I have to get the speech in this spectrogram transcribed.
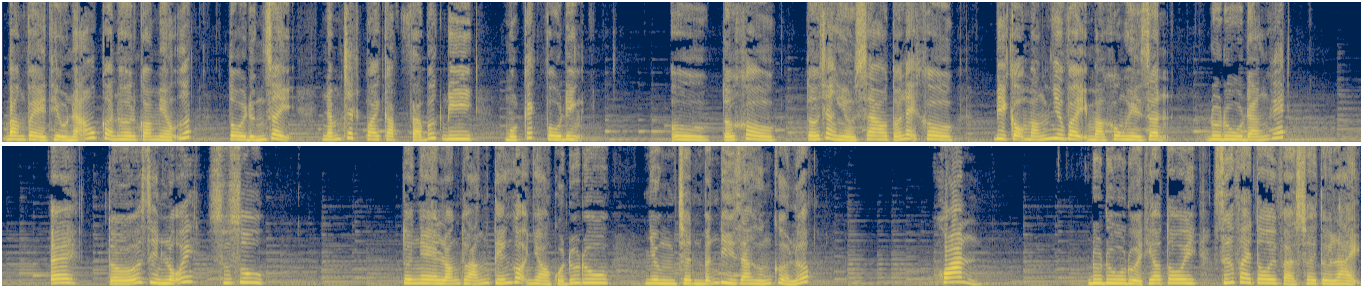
Bằng vẻ thiểu não còn hơn con mèo ướt, tôi đứng dậy, nắm chặt quai cặp và bước đi, một cách vô định. Ừ, tớ khờ, tớ chẳng hiểu sao tớ lại khờ, bị cậu mắng như vậy mà không hề giận, đu đu đáng ghét. Ê, tớ xin lỗi, Su Su. Tôi nghe loáng thoáng tiếng gọi nhỏ của Du Du, nhưng chân vẫn đi ra hướng cửa lớp. Khoan! Du Du đuổi theo tôi, giữ vai tôi và xoay tôi lại.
